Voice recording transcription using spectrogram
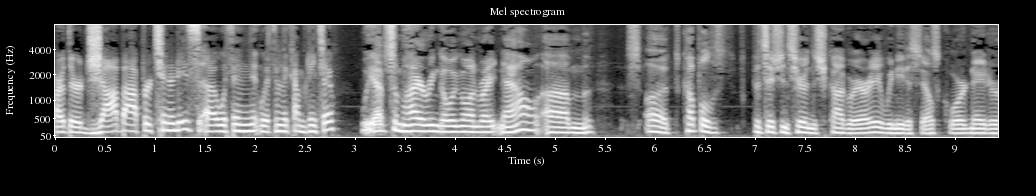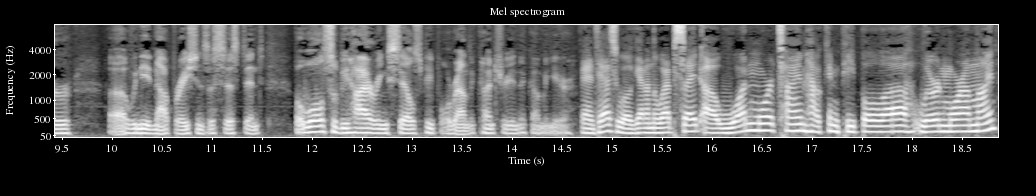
Are there job opportunities uh, within within the company too? We have some hiring going on right now. Um, a couple positions here in the Chicago area. We need a sales coordinator. Uh, we need an operations assistant, but we'll also be hiring salespeople around the country in the coming year. Fantastic. We'll get on the website. Uh, one more time, how can people uh, learn more online?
